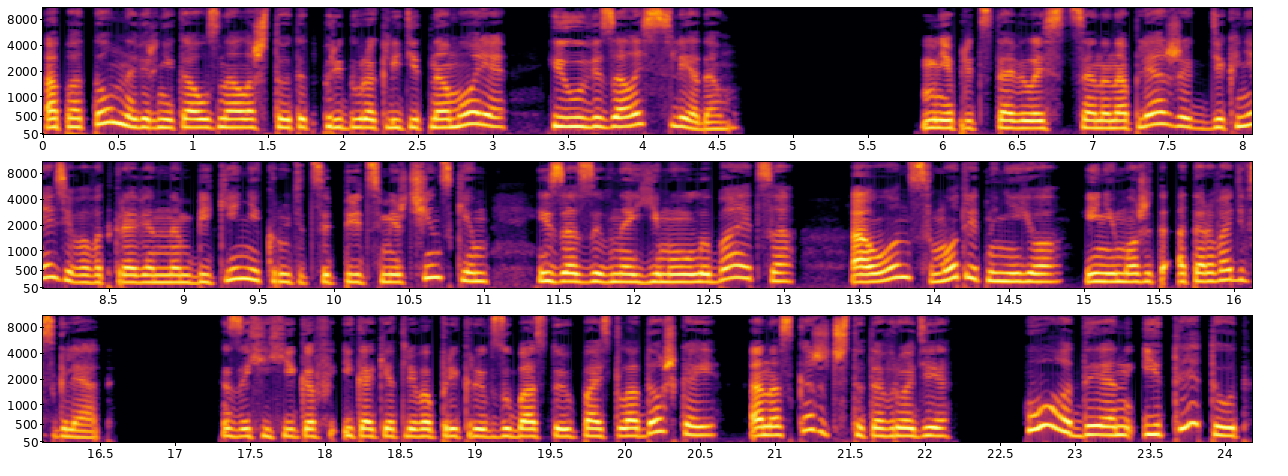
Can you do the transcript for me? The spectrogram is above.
а потом наверняка узнала, что этот придурок летит на море, и увязалась следом. Мне представилась сцена на пляже, где Князева в откровенном бикини крутится перед Смерчинским и зазывно ему улыбается, а он смотрит на нее и не может оторвать взгляд. Захихикав и кокетливо прикрыв зубастую пасть ладошкой, она скажет что-то вроде «О, Дэн, и ты тут?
